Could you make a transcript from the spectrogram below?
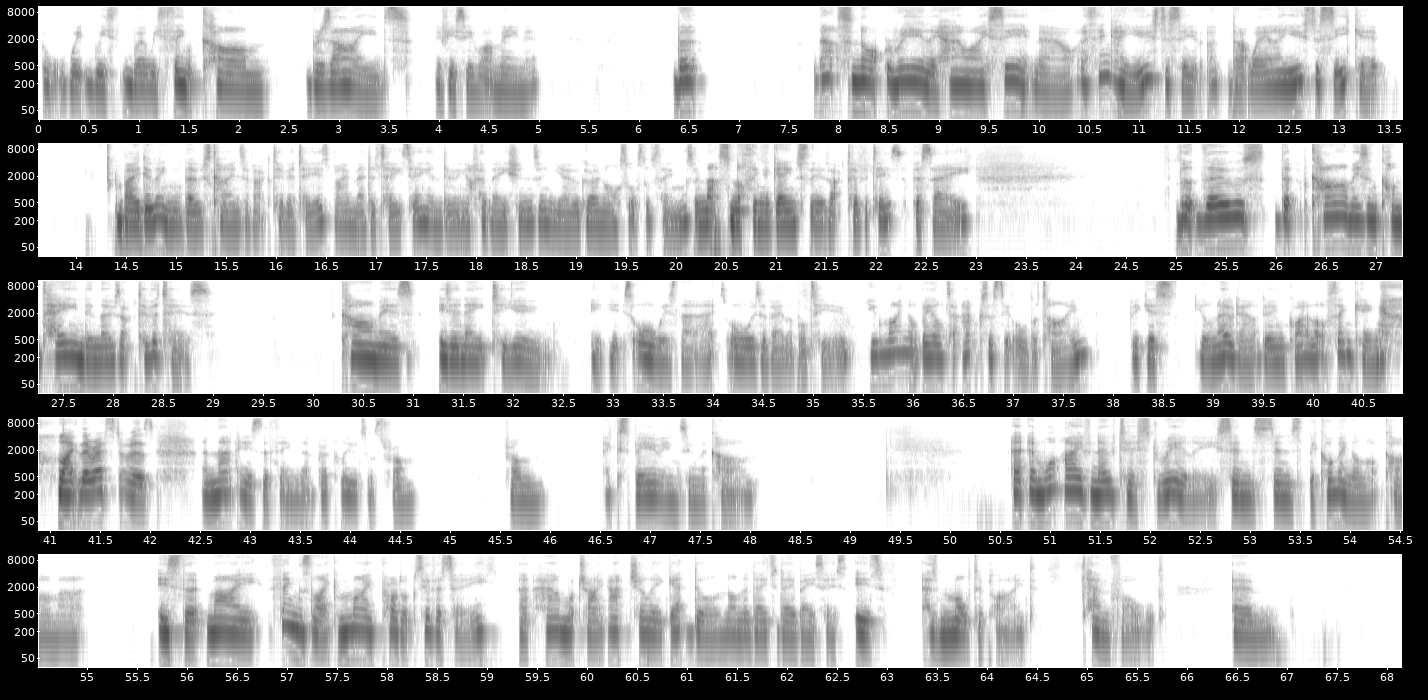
we, we where we think calm resides, if you see what I mean. But that's not really how I see it now. I think I used to see it uh, that way, and I used to seek it by doing those kinds of activities, by meditating and doing affirmations and yoga and all sorts of things. And that's nothing against those activities per se. But those that calm isn't contained in those activities. Calm is is innate to you it's always there, it's always available to you. You might not be able to access it all the time because you're no doubt doing quite a lot of thinking like the rest of us and that is the thing that precludes us from from experiencing the calm and, and what i've noticed really since since becoming a lot calmer is that my things like my productivity at how much I actually get done on a day to day basis is has multiplied tenfold. Um,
